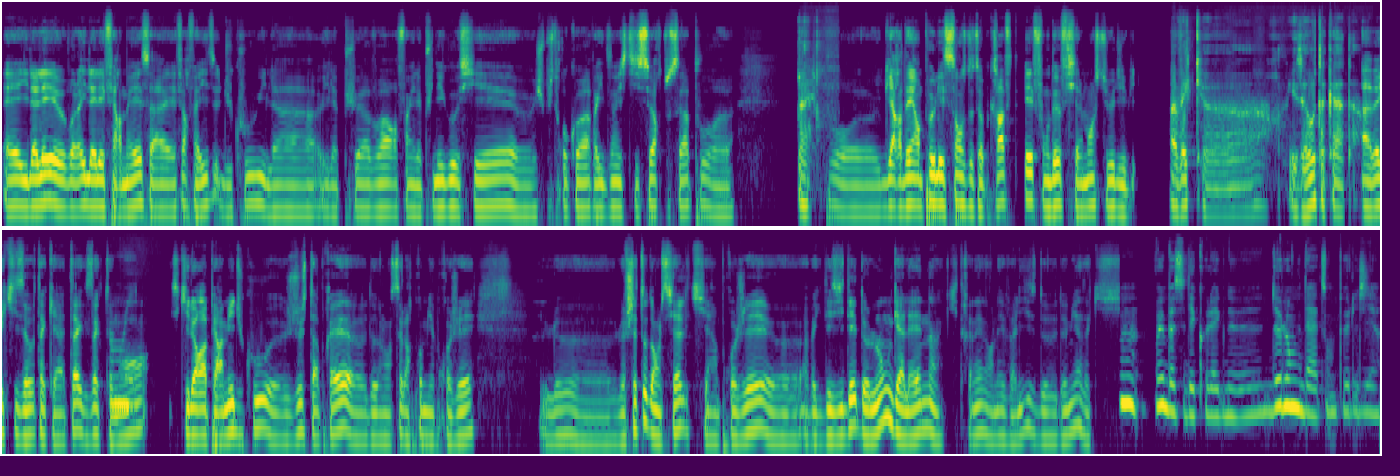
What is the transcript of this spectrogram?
Et il allait, euh, voilà, il allait fermer, ça allait faire faillite. Du coup, il a, il a pu avoir, enfin, il a pu négocier, euh, je sais plus trop quoi, avec des investisseurs, tout ça, pour, euh, Ouais. pour euh, garder un peu l'essence de Topcraft et fonder officiellement le studio Ghibli. Avec euh, Isao Takahata. Avec Isao Takahata, exactement. Ce qui leur a permis, du coup, euh, juste après, euh, de lancer leur premier projet, le, euh, le Château dans le ciel, qui est un projet euh, avec des idées de longue haleine qui traînaient dans les valises de, de Miyazaki. Mm. Oui, bah, c'est des collègues de, de longue date, on peut le dire.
